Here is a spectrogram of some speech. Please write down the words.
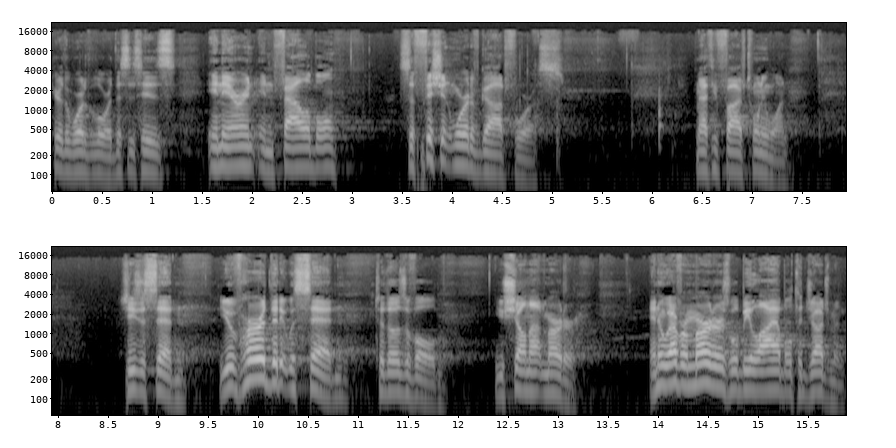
hear the word of the Lord. This is his inerrant, infallible, sufficient word of God for us. Matthew 5 21. Jesus said, You have heard that it was said to those of old, You shall not murder, and whoever murders will be liable to judgment.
